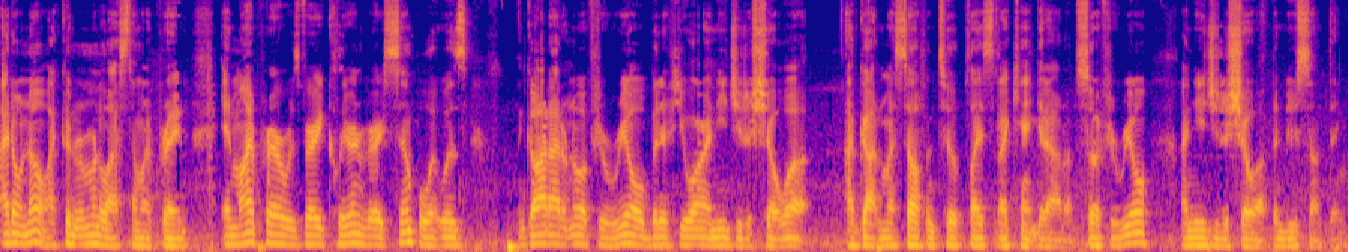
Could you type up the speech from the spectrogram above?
I don't know. I couldn't remember the last time I prayed. And my prayer was very clear and very simple. It was, God, I don't know if you're real, but if you are, I need you to show up. I've gotten myself into a place that I can't get out of. So if you're real, I need you to show up and do something.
